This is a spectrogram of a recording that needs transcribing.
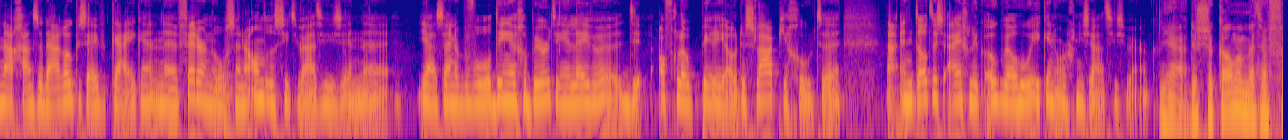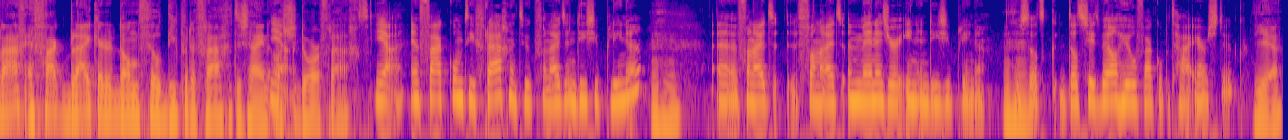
Nou gaan ze daar ook eens even kijken. En eh, verder nog zijn er andere situaties. En eh, ja, zijn er bijvoorbeeld dingen gebeurd in je leven de afgelopen periode? Slaap je goed? Eh, nou, en dat is eigenlijk ook wel hoe ik in organisaties werk. ja, dus ze komen met een vraag en vaak blijken er dan veel diepere vragen te zijn Ja. als je doorvraagt. Ja, en vaak komt die vraag natuurlijk vanuit een discipline. Mhm. eh, vanuit, vanuit een manager in een discipline. Mhm. Dus dat, dat zit wel heel vaak op het HR-stuk. Ja,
